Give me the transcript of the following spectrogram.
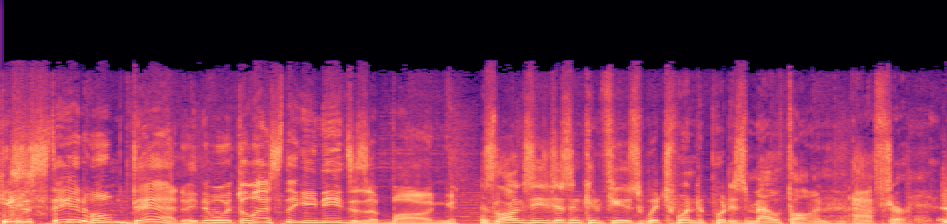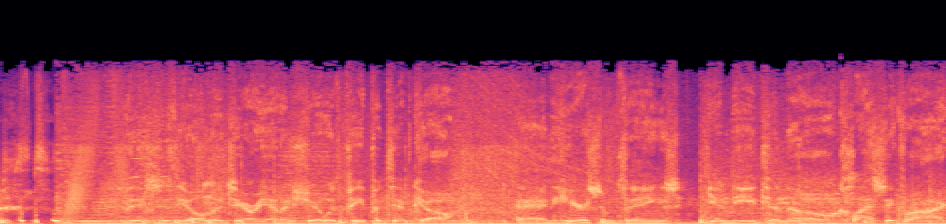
he's a stay-at-home dad. The last thing he needs is a bong. As long as he doesn't confuse which one to put his mouth on after. This is the all new Terry Evans Show with Pete Potipcoe. And here's some things you need to know. Classic Rock.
